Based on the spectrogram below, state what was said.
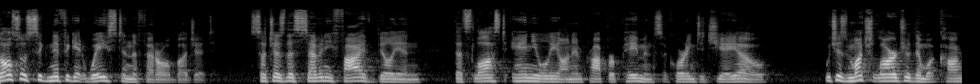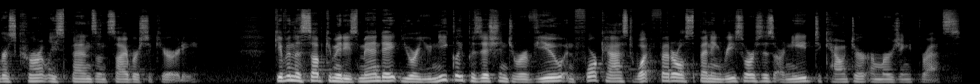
also significant waste in the federal budget, such as the 75 billion that's lost annually on improper payments according to GAO, which is much larger than what Congress currently spends on cybersecurity. Given the subcommittee's mandate, you are uniquely positioned to review and forecast what federal spending resources are needed to counter emerging threats.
